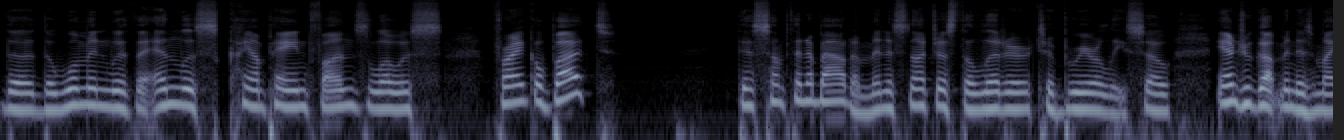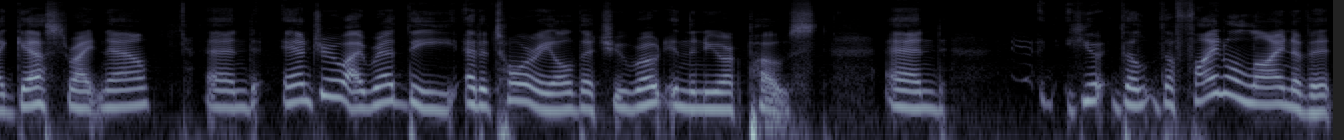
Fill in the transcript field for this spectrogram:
the, the woman with the endless campaign funds, Lois Frankel. But there's something about him, and it's not just a letter to Brearley. So Andrew Gutman is my guest right now. And Andrew, I read the editorial that you wrote in the New York Post, and you, the the final line of it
